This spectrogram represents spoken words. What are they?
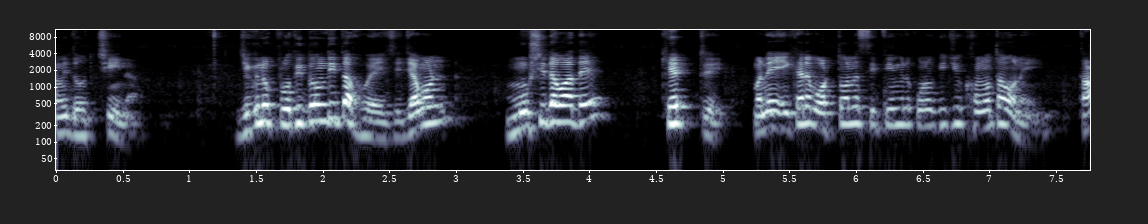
আমি ধরছিই না। যেগুলো প্রতিদ্বন্দ্বিতা হয়েছে, যেমন মুর্শিদাবাদে ক্ষেত্রে মানে এখানে বর্তমানে সিপিএমের কোনো কিছু ক্ষমতাও নেই। তা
